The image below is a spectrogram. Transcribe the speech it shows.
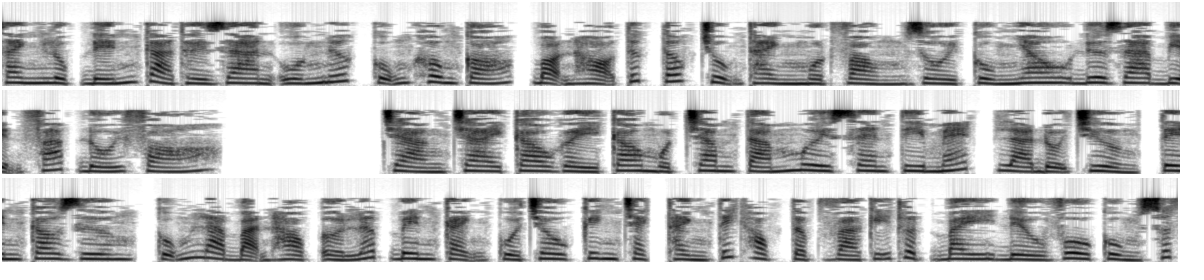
xanh lục đến cả thời gian uống nước cũng không có, bọn họ tức tốc trụm thành một vòng rồi cùng nhau đưa ra biện pháp đối phó. Chàng trai cao gầy cao 180cm, là đội trưởng, tên Cao Dương, cũng là bạn học ở lớp bên cạnh của Châu Kinh Trạch, thành tích học tập và kỹ thuật bay đều vô cùng xuất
